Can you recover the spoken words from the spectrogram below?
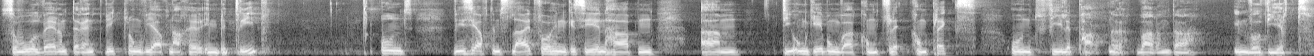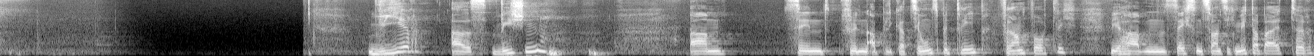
sowohl während der Entwicklung wie auch nachher im Betrieb. Und wie Sie auf dem Slide vorhin gesehen haben, ähm, die Umgebung war komplex und viele Partner waren da involviert. Wir als Vision ähm, sind für den Applikationsbetrieb verantwortlich. Wir haben 26 Mitarbeiter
